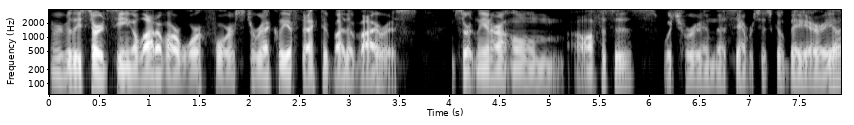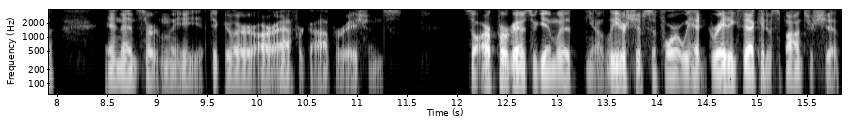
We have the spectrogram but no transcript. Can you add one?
and we really started seeing a lot of our workforce directly affected by the virus. Certainly in our home offices, which were in the San Francisco Bay Area, and then certainly, in particular, our Africa operations. So our programs begin with you know leadership support. We had great executive sponsorship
